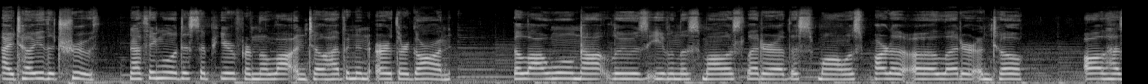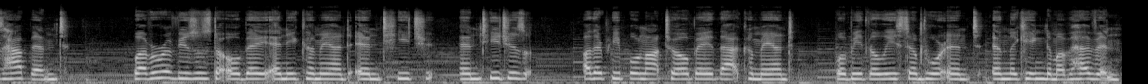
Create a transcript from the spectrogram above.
I tell you the truth. Nothing will disappear from the law until heaven and earth are gone. The law will not lose even the smallest letter of the smallest part of a letter until all has happened. Whoever refuses to obey any command and teach and teaches other people not to obey that command will be the least important in the kingdom of heaven.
